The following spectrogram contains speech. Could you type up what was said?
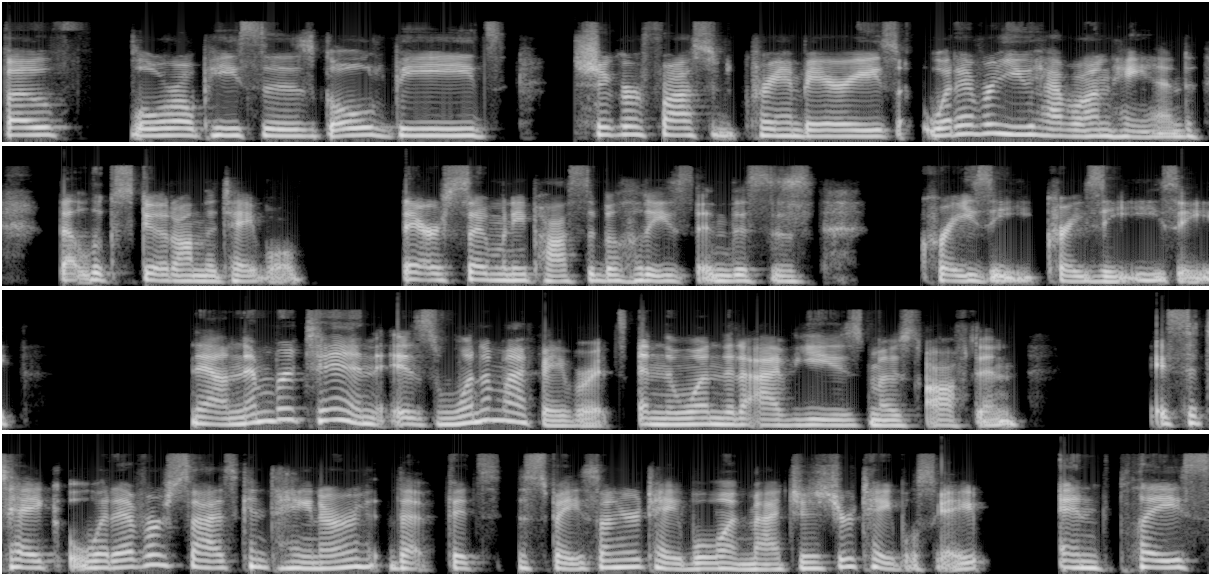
faux floral pieces, gold beads, sugar frosted cranberries, whatever you have on hand that looks good on the table. There are so many possibilities, and this is crazy, crazy easy. Now, number 10 is one of my favorites and the one that I've used most often. Is to take whatever size container that fits the space on your table and matches your tablescape and place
